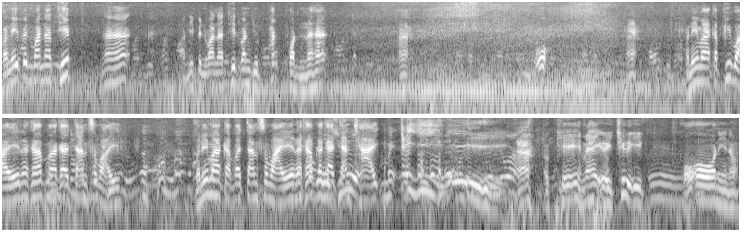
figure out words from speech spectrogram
วันนี้เป็นวันอาทิตย์นะฮะวันนี้เป็นวันอาทิตย์วันหยุดพักผ่อนนะฮะอะโอ้นะวันนี้มากับพี่ไหวนะครับ มากับอาจารย์สวัย วันนี้มากับอาจารย์สวัยนะครับ แล้วก็อาจารย์ชายไอ้ยี่อะโอเค ไม่ให้เอ่ยชื่ออีกผอนี่เนาะ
